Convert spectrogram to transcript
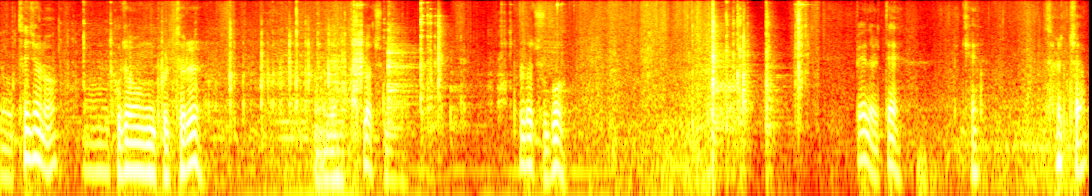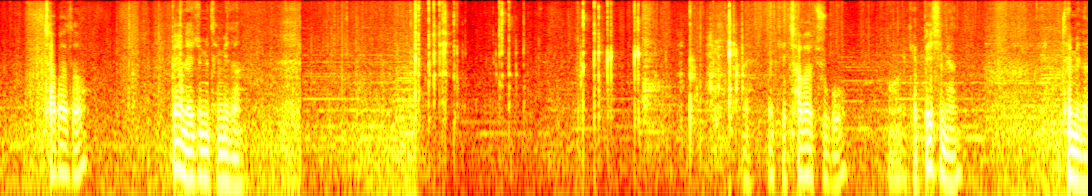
요 텐셔너 어, 고정 볼트를 어, 이제 풀어줍니다. 풀어주고 빼낼 때 이렇게 살짝 잡아서 빼내주면 됩니다. 네, 이렇게 잡아주고 어, 이렇게 빼시면 됩니다.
